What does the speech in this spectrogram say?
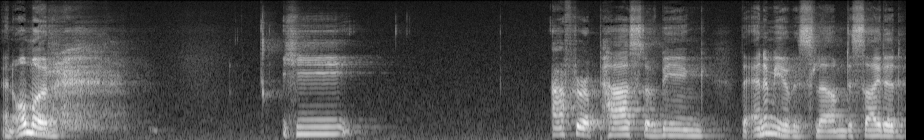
And Omar, he, after a past of being the enemy of Islam, decided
